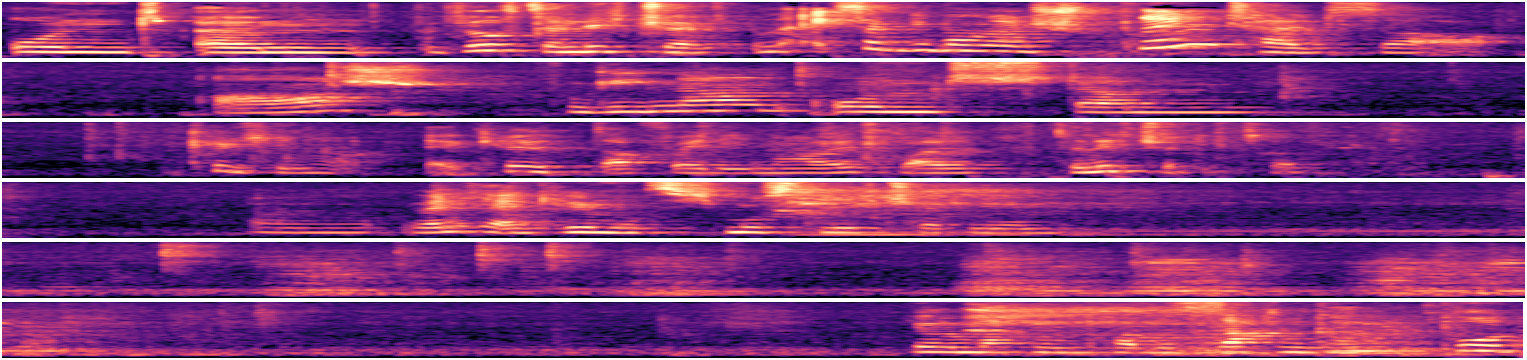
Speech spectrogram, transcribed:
und ähm, wirft sein Lichtschwert. Und exakt im Moment springt halt dieser Arsch von Gegnern und dann killt ihn halt. Er killt Darth Vader ihn halt, weil der Lichtschwert ihn trifft. Ähm, wenn ich einen Kill muss, ich muss Lichtschwert nehmen. Wir machen ein paar Sachen kaputt.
